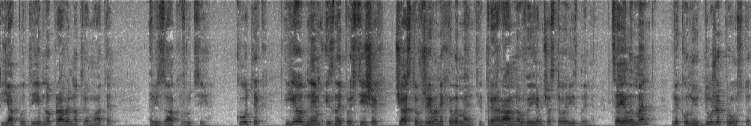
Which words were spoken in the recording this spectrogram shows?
як потрібно правильно тримати різак в руці. Кутик є одним із найпростіших, часто вживаних елементів тригранно-виємчастого різьблення. Цей елемент виконують дуже просто,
